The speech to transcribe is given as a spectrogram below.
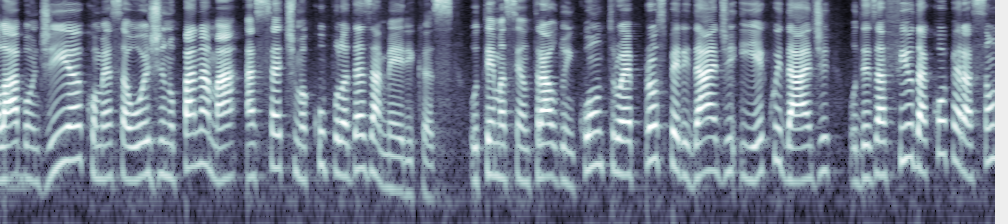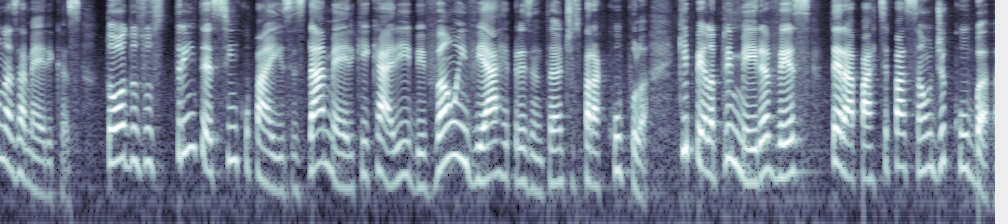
Olá, bom dia. Começa hoje no Panamá a sétima Cúpula das Américas. O tema central do encontro é prosperidade e equidade, o desafio da cooperação nas Américas. Todos os 35 países da América e Caribe vão enviar representantes para a cúpula, que pela primeira vez terá participação de Cuba.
